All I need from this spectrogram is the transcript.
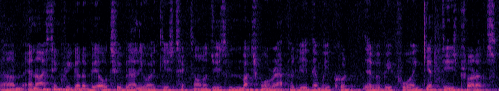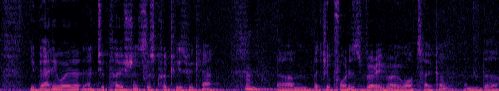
Um, and I think we're going to be able to evaluate these technologies much more rapidly than we could ever before and get these products evaluated and to patients as quickly as we can. Um, but your point is very, very well taken. And uh,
